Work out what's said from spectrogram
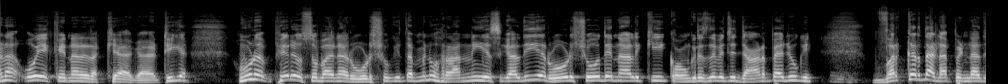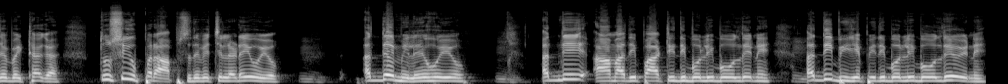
ਹਨਾ ਉਹ ਇੱਕ ਇਹਨਾਂ ਨੇ ਰੱਖਿਆ ਹੈਗਾ ਠੀਕ ਹੈ। ਹੁਣ ਫਿਰ ਉਸ ਤੋਂ ਬਾਅਦ ਇਹਨਾਂ ਰੋਡ ਸ਼ੋਅ ਕੀਤਾ। ਮੈਨੂੰ ਹੈਰਾਨੀ ਇਸ ਗੱਲ ਦੀ ਇਹ ਰੋਡ ਸ਼ੋਅ ਦੇ ਨਾਲ ਕੀ ਕਾਂਗਰਸ ਦੇ ਵਿੱਚ ਜਾਣ ਪੈ ਜੂਗੀ? ਵਰਕਰ ਤੁਹਾਡਾ ਪਿੰਡਾਂ 'ਚ ਬੈਠਾ ਹੈਗਾ ਤੁਸੀਂ ਉੱਪਰ ਆਪਸ ਦੇ ਵਿੱਚ ਲੜੇ ਹੋਏ ਹੋ। ਅੱਧੇ ਮਿਲੇ ਹੋਏ ਹੋ। ਅੱਧੇ ਆਮ ਆਦਮੀ ਪਾਰਟੀ ਦੀ ਬੋਲੀ ਬੋਲਦੇ ਨੇ ਅੱਧੀ ਬੀਜੇਪੀ ਦੀ ਬੋਲੀ ਬੋਲਦੇ ਹੋਏ ਨੇ।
